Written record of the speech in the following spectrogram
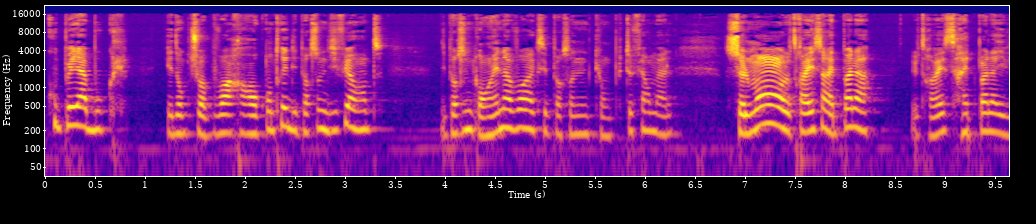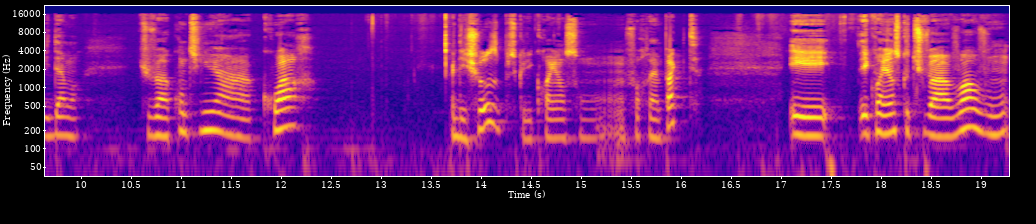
couper la boucle. Et donc, tu vas pouvoir rencontrer des personnes différentes. Des personnes qui n'ont rien à voir avec ces personnes qui ont pu te faire mal. Seulement, le travail s'arrête pas là. Le travail s'arrête pas là, évidemment. Tu vas continuer à croire des choses, parce que les croyances ont un fort impact. Et les croyances que tu vas avoir vont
